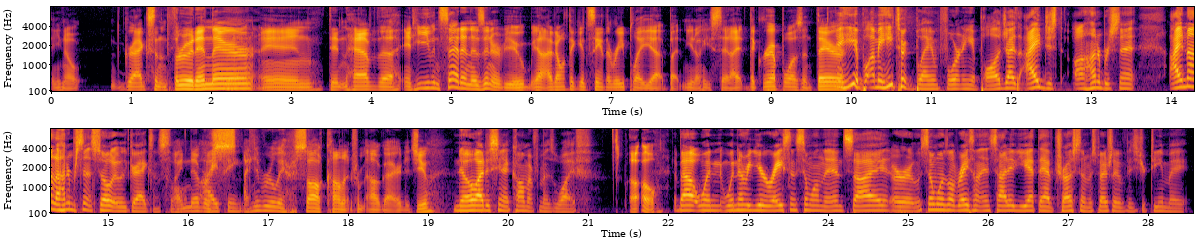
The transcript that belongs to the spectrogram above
you know, Gragson threw it in there Yeah. and didn't have the. And he even said in his interview, yeah, I don't think it's seen the replay yet, but you know, he said I, the grip wasn't there. And he, I mean, he took blame for it and he apologized. I just 100%, I'm not 100% so it was Gragson's fault. I never, I s-. I never really saw a comment from Allgaier. Did you? no, I just seen a comment from his wife Uh oh. about when whenever you're racing someone on the inside or when someone's racing on the inside of you, you have to have trust in them, especially if it's your teammate.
